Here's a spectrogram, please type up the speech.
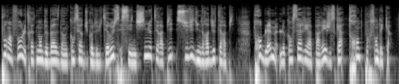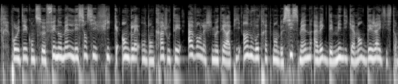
Pour info, le traitement de base d'un cancer du col de l'utérus, c'est une chimiothérapie suivie d'une radiothérapie. Problème, le cancer réapparaît jusqu'à 30% des cas. Pour lutter contre ce phénomène, les scientifiques anglais ont donc rajouté avant la chimiothérapie un nouveau traitement de 6 semaines avec des médicaments déjà existants.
